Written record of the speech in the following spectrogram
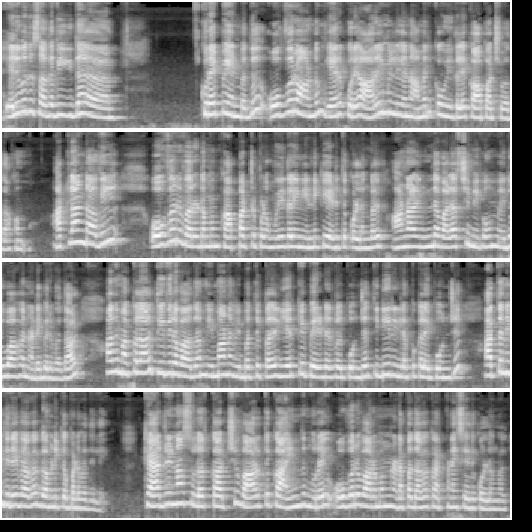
எழுபது சதவீத குறைப்பு என்பது ஒவ்வொரு ஆண்டும் ஏறக்குறைய அரை மில்லியன் அமெரிக்க உயிர்களை காப்பாற்றுவதாகும். அட்லாண்டாவில் ஒவ்வொரு வருடமும் காப்பாற்றப்படும் உயிர்களின் எண்ணிக்கை எடுத்துக்கொள்ளுங்கள் ஆனால் இந்த வளர்ச்சி மிகவும் மெதுவாக நடைபெறுவதால் அது மக்களால் தீவிரவாதம் விமான விபத்துக்கள் இயற்கை பேரிடர்கள் போன்ற திடீர் இழப்புகளை போன்று அத்தனை விரைவாக கவனிக்கப்படுவதில்லை. கேட்ரினா சுழற்காற்று வாரத்துக்கு ஐந்து முறை ஒவ்வொரு வாரமும் நடப்பதாக கற்பனை செய்து கொள்ளுங்கள்.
